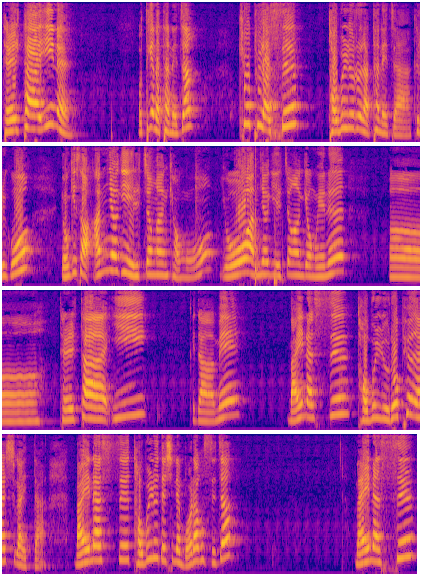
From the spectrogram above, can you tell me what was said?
델타 E는 어떻게 나타내죠? Q 플러스 W로 나타내자. 그리고 여기서 압력이 일정한 경우, 요 압력이 일정한 경우에는 어, 델타 E 그 다음에 마이너스 W로 표현할 수가 있다. 마이너스 W 대신에 뭐라고 쓰죠? 마이너스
